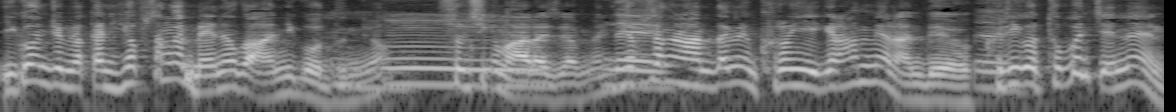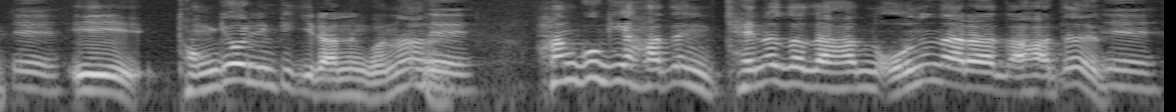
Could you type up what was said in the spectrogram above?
이건 좀 약간 협상의 매너가 아니거든요. 음. 솔직히 말하자면 네. 협상을 한다면 그런 얘기를 하면 안 돼요. 네. 그리고 두 번째는 네. 이 동계올림픽이라는 거는 네. 한국이 하든 캐나다가 하든 어느 나라가 하든 네.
